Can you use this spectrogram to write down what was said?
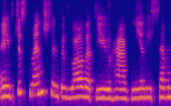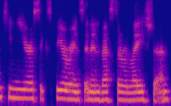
And you've just mentioned as well that you have nearly 17 years experience in investor relation.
